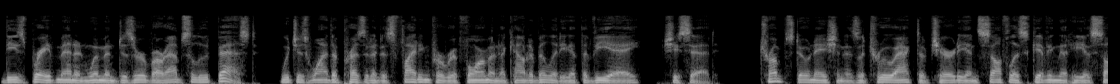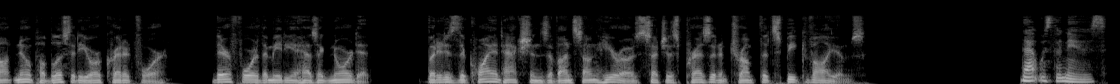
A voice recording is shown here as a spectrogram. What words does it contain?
These brave men and women deserve our absolute best, which is why the president is fighting for reform and accountability at the VA, she said. Trump's donation is a true act of charity and selfless giving that he has sought no publicity or credit for. Therefore the media has ignored it. But it is the quiet actions of unsung heroes such as President Trump that speak volumes. That was the news.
